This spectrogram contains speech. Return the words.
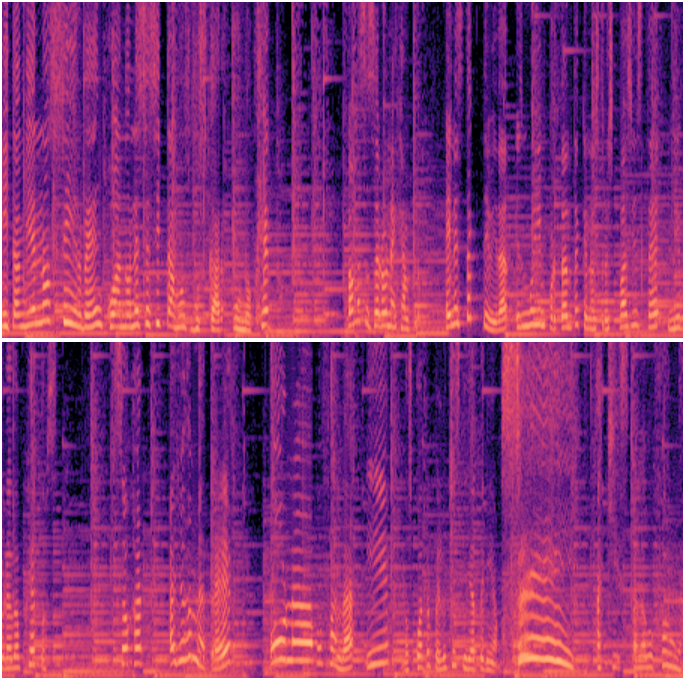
Y también nos sirven cuando necesitamos buscar un objeto. Vamos a hacer un ejemplo. En esta actividad es muy importante que nuestro espacio esté libre de objetos. Sohar, ayúdame a traer una bufanda y los cuatro peluches que ya teníamos. ¡Sí! Aquí está la bufanda.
